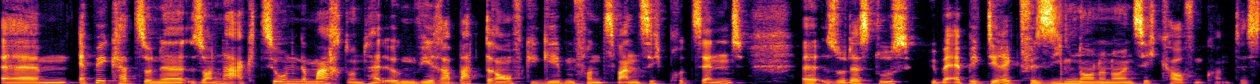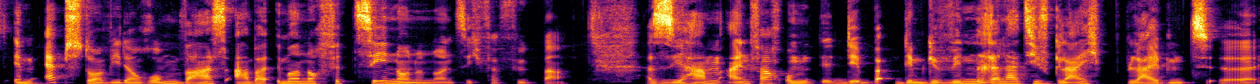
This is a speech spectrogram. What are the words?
Ähm, Epic hat so eine Sonderaktion gemacht und hat irgendwie Rabatt draufgegeben von 20 Prozent, äh, so dass du es über Epic direkt für 7,99 kaufen konntest. Im App Store wiederum war es aber immer noch für 10,99 verfügbar. Also sie haben einfach, um de dem Gewinn relativ gleichbleibend äh,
